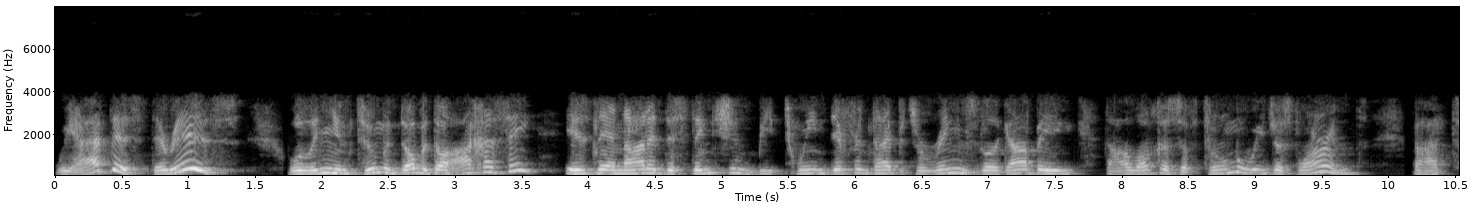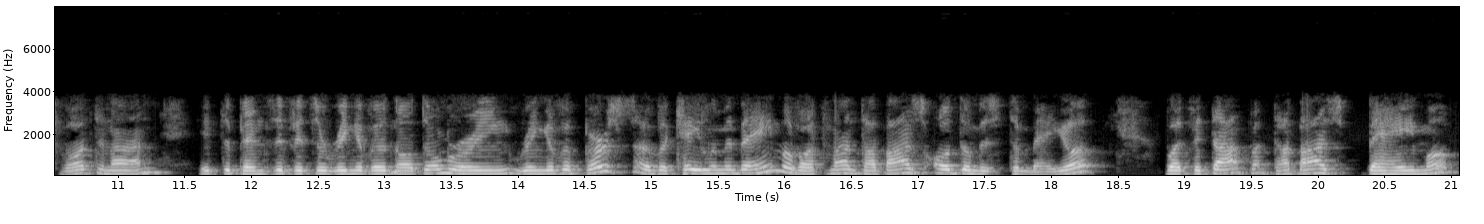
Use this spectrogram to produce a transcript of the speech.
we had this, there is. Ulin Tuma Achasi, is there not a distinction between different types of rings, Lagabe the halachas of Tuma we just learned? But Vatanan, it depends if it's a ring of an Odom or a ring, ring of a purse, of a Kalim and Behema. Vatman Tabaz Odom is Tameya, but the Tabaz Behema,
